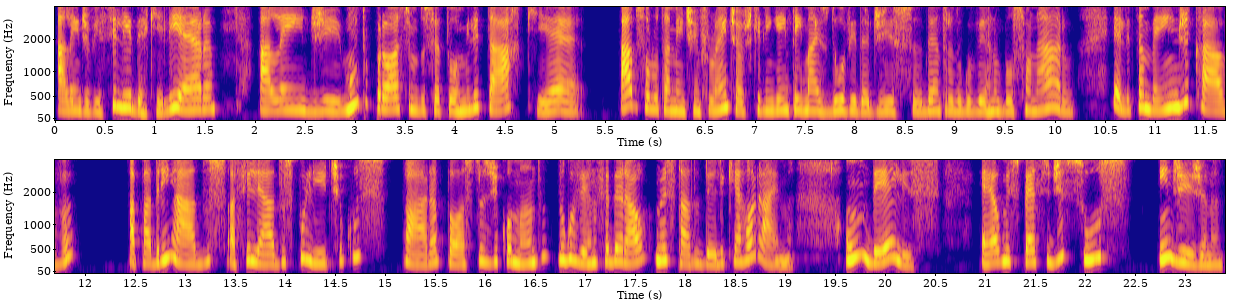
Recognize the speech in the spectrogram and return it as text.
além de vice-líder que ele era, além de muito próximo do setor militar, que é absolutamente influente, acho que ninguém tem mais dúvida disso dentro do governo Bolsonaro, ele também indicava apadrinhados, afiliados políticos para postos de comando do governo federal no estado dele, que é Roraima. Um deles é uma espécie de SUS indígena.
